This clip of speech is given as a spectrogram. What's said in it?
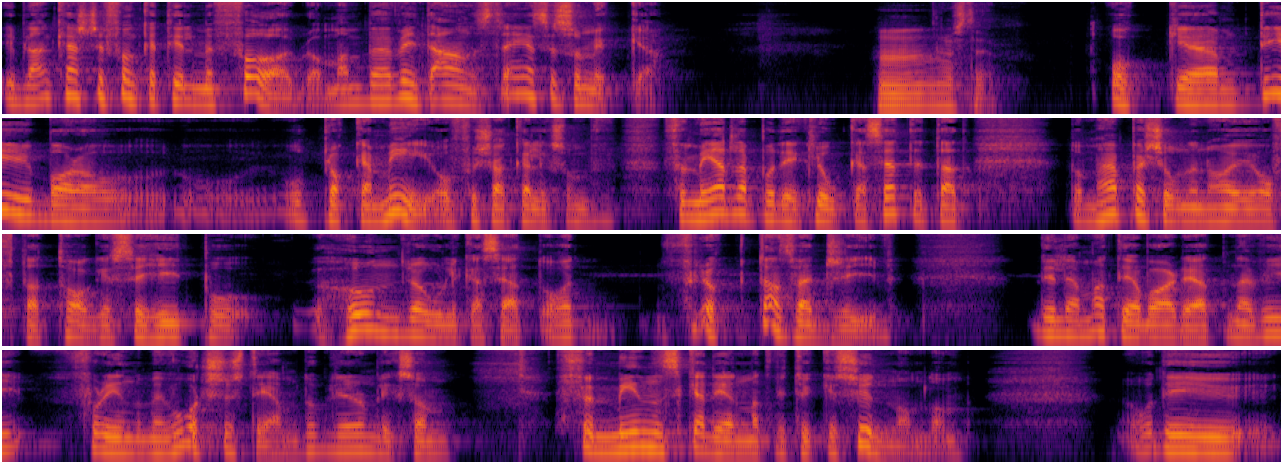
Ibland kanske det funkar till och med för bra. Man behöver inte anstränga sig så mycket. Mm, just det. Och eh, det är ju bara att, att plocka med och försöka liksom förmedla på det kloka sättet att de här personerna har ju ofta tagit sig hit på hundra olika sätt och har ett fruktansvärt driv. Dilemmat är bara det att när vi får in dem i vårt system då blir de liksom förminskade genom att vi tycker synd om dem. Och det är ju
